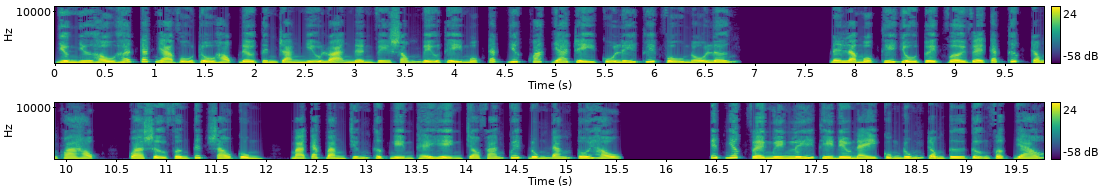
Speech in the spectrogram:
dường như hầu hết các nhà vũ trụ học đều tin rằng nhiễu loạn nền vi sóng biểu thị một cách dứt khoát giá trị của lý thuyết vụ nổ lớn. Đây là một thí dụ tuyệt vời về cách thức trong khoa học, qua sự phân tích sau cùng, mà các bằng chứng thực nghiệm thể hiện cho phán quyết đúng đắn tối hậu. Ít nhất về nguyên lý thì điều này cũng đúng trong tư tưởng Phật giáo,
